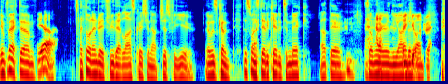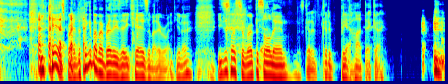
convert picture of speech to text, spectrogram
In fact, um, yeah. I thought Andre threw that last question out just for you. It was kind of this one's dedicated to Nick out there somewhere in the yonder. Thank you, Andre. he cares, bro. The thing about my brother is that he cares about everyone. You know, he just wants to rope us all in. He's got a got a big Yeah. heart. That guy.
